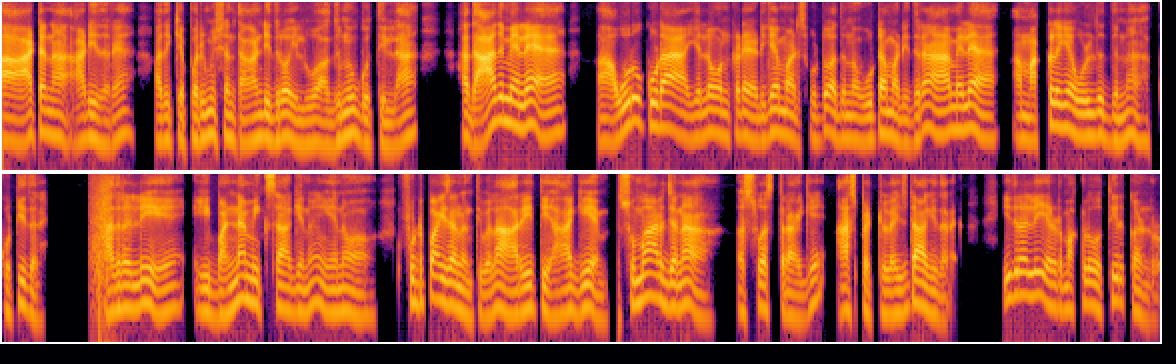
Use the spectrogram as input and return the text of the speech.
ಆ ಆಟನ ಆಡಿದ್ದಾರೆ ಅದಕ್ಕೆ ಪರ್ಮಿಷನ್ ತಗೊಂಡಿದ್ರೋ ಇಲ್ವೋ ಅದನ್ನೂ ಗೊತ್ತಿಲ್ಲ. ಅದಾದ ಮೇಲೆ ಅವರು ಕೂಡ ಎಲ್ಲೋ ಒಂದು ಕಡೆ ಅಡುಗೆ ಮಾಡಿಸ್ಬಿಟ್ಟು ಅದನ್ನು ಊಟ ಮಾಡಿದ್ದಾರೆ ಆಮೇಲೆ ಆ ಮಕ್ಕಳಿಗೆ ಉಳಿದದ್ದನ್ನು ಕೊಟ್ಟಿದ್ದಾರೆ. ಅದರಲ್ಲಿ ಈ ಬಣ್ಣ ಮಿಕ್ಸ್ ಆಗಿನೂ ಏನೋ ಫುಡ್ ಪಾಯ್ಸನ್ ಅಂತೀವಲ್ಲ ಆ ರೀತಿ ಆಗಿ ಸುಮಾರು ಜನ ಅಸ್ವಸ್ಥರಾಗಿ ಹಾಸ್ಪಿಟಲೈಸ್ಡ್ ಆಗಿದ್ದಾರೆ. ಇದರಲ್ಲಿ ಎರಡು ಮಕ್ಕಳು ತೀರ್ಕೊಂಡ್ರು,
